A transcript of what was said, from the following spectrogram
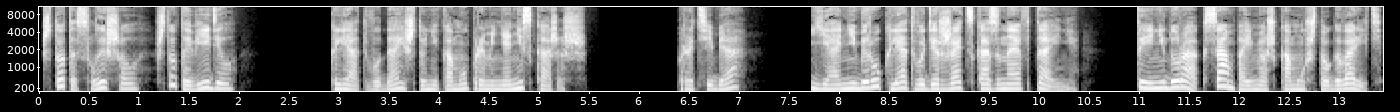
Что-то слышал, что-то видел. Клятву дай, что никому про меня не скажешь. Про тебя? Я не беру клятву держать сказанное в тайне. Ты не дурак, сам поймешь, кому что говорить.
